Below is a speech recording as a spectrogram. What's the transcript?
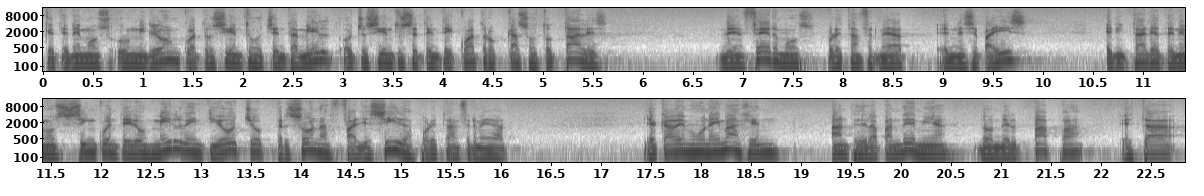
que tenemos 1.480.874 casos totales de enfermos por esta enfermedad en ese país. En Italia tenemos 52.028 personas fallecidas por esta enfermedad. Y acá vemos una imagen antes de la pandemia donde el Papa está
